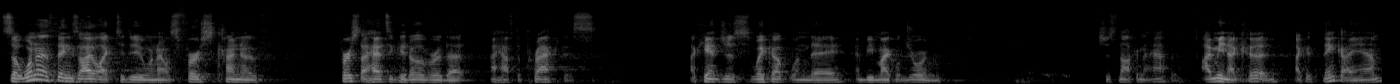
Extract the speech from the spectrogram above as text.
So, one of the things I like to do when I was first kind of, first I had to get over that I have to practice. I can't just wake up one day and be Michael Jordan. It's just not going to happen. I mean, I could. I could think I am.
